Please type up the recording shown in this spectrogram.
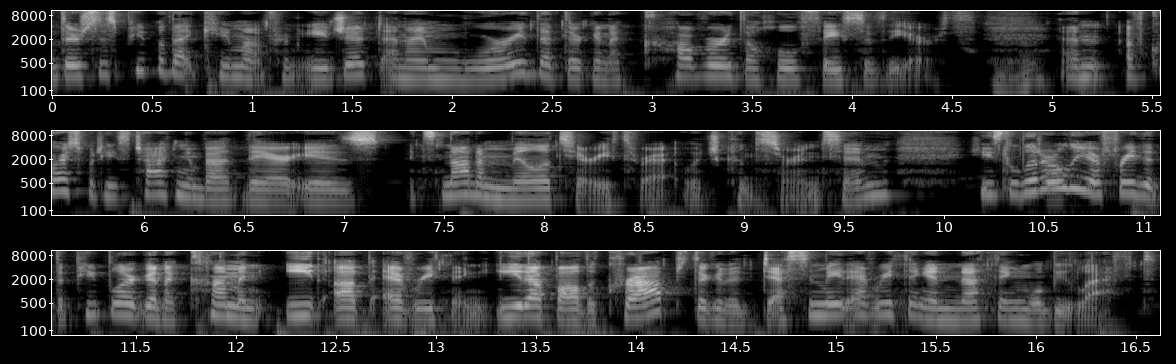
there's this people that came up from Egypt, and I'm worried that they're going to cover the whole face of the earth. Mm-hmm. And of course, what he's talking about there is it's not a military threat which concerns him. He's literally afraid that the people are going to come and eat up everything, eat up all the crops, they're going to decimate everything, and nothing will be left.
